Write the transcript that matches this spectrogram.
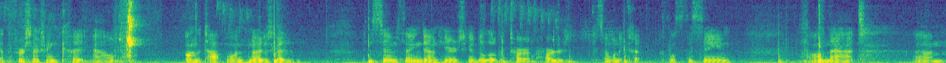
it. first section cut out on the top one. Now I just got the same thing down here. It's going to be a little bit harder because I want to cut close to the same on that. Um,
